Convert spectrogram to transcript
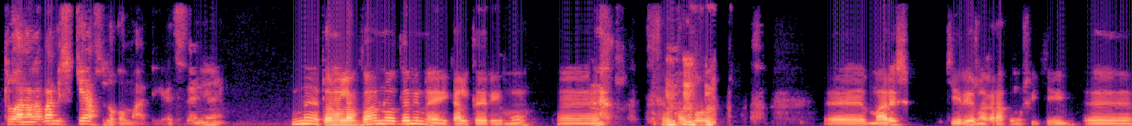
το αναλαμβάνεις και αυτό το κομμάτι, έτσι δεν είναι; Ναι, το αναλαμβάνω, δεν είναι η καλύτερη μου. Ε, θέλω να πω, ε, μ' αρέσει κυρίως να γράφω μουσική. Ε,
